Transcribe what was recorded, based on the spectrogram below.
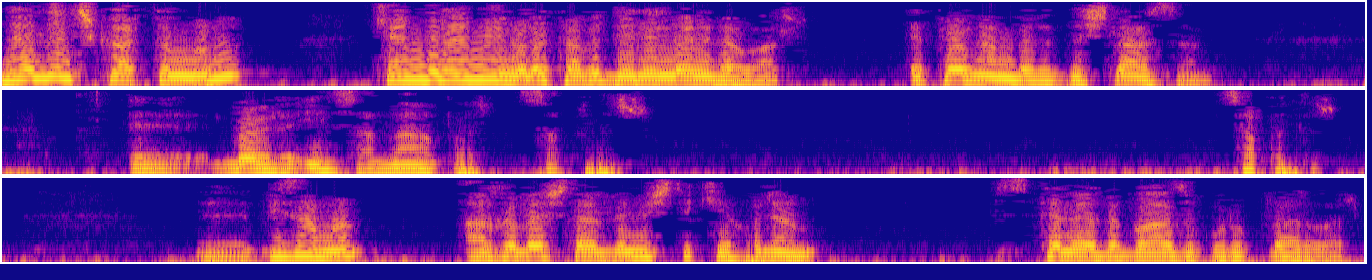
Nereden çıkarttın bunu? Kendilerine göre tabi delilleri de var. E peygamberi dışlarsan e, böyle insan ne yapar? Sapıtır. sapıtır. Ee, bir zaman arkadaşlar demişti ki hocam sitelerde bazı gruplar var.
